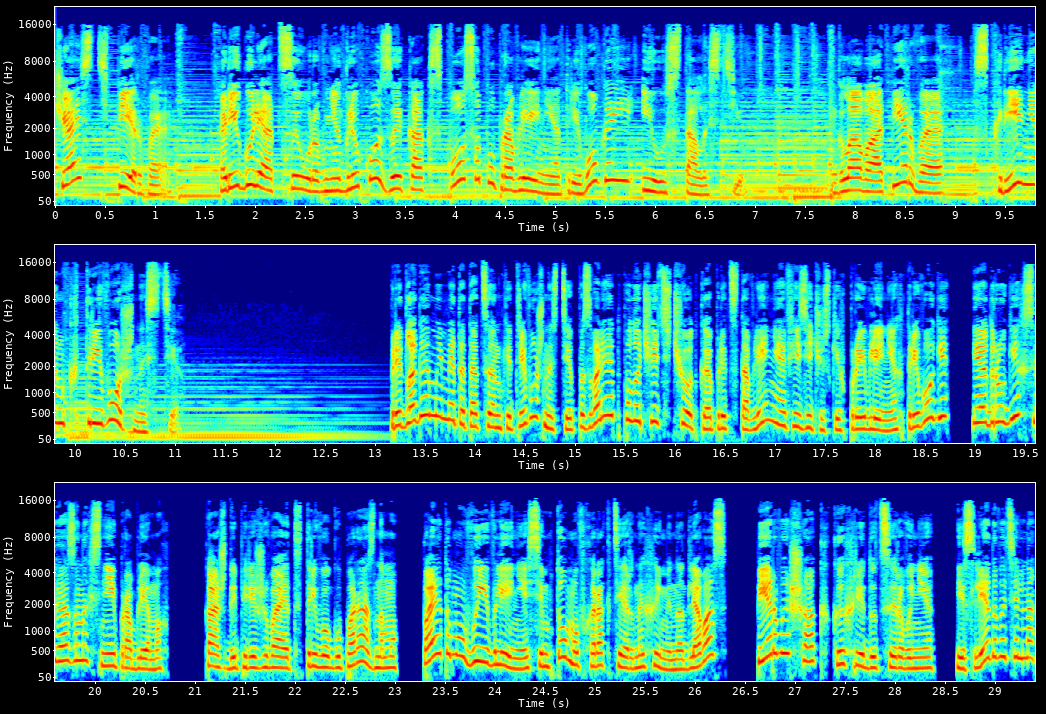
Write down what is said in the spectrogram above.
Часть первая. Регуляция уровня глюкозы как способ управления тревогой и усталостью. Глава первая. Скрининг тревожности. Предлагаемый метод оценки тревожности позволяет получить четкое представление о физических проявлениях тревоги и о других связанных с ней проблемах. Каждый переживает тревогу по-разному, поэтому выявление симптомов, характерных именно для вас, первый шаг к их редуцированию и, следовательно,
